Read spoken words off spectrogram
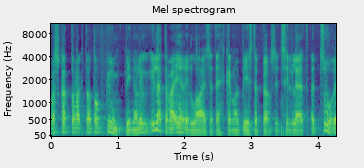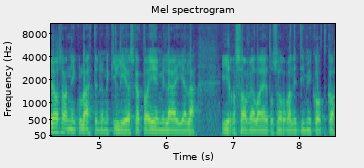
jos katsoo vaikka top 10, niin oli yllättävän erilaiset ehkä noin pistepörssit silleen, että, että suuri osa on niinku lähtenyt jonnekin liian, jos katsoo Eemi Läijälä, Iiro Savela, Eetu Sorvali, Timi Kotka,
